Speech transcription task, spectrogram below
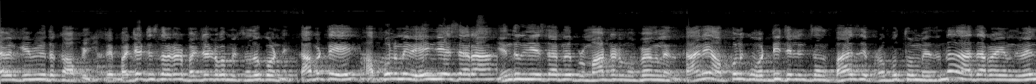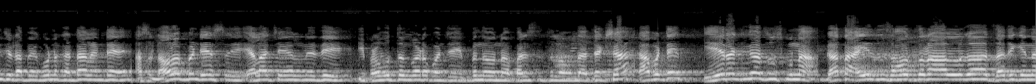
I will give you the copy రేపు బడ్జెట్ ఇస్తారు కానీ బడ్జెట్లో మీరు చదువుకోండి. కాబట్టి అప్పులు మీరు ఏం చేశారా? ఎందుకు చేశారని ఇప్పుడు మాట్లాడడం ఉపయోగం లేదు. కానీ అప్పులకు వడ్డీ చెల్లించాల్సిన బాధ్యత ప్రభుత్వం మీద అది అరవై ఎనిమిది వేల నుంచి డెబ్బై కోట్లు కట్టాలంటే అసలు డెవలప్ డెవలప్మెంట్ ఎలా చేయాలనేది ఈ ప్రభుత్వం కూడా కొంచెం ఇబ్బంది ఉన్న పరిస్థితిలో ఉంది అధ్యక్ష. కాబట్టి ఏ రకంగా చూసుకున్నా గత ఐదు సంవత్సరాలుగా జరిగిన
